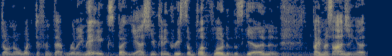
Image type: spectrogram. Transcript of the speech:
Don't know what difference that really makes, but yes, you can increase the blood flow to the skin and by massaging it.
